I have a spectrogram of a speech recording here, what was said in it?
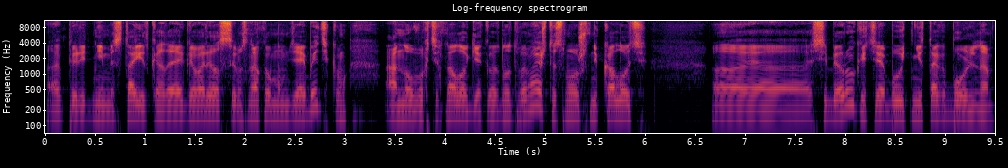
э, перед ними стоит. Когда я говорил с своим знакомым диабетиком о новых технологиях, говорю, ну ты понимаешь, ты сможешь не колоть э, себе руки, тебе будет не так больно.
